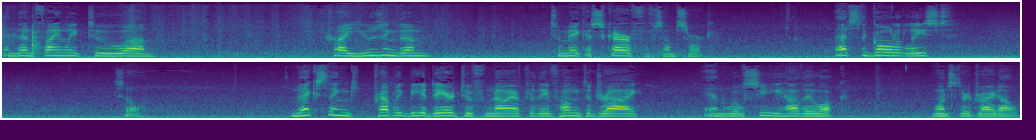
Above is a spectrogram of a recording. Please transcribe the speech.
and then finally to um, try using them to make a scarf of some sort. That's the goal at least. So next thing probably be a day or two from now after they've hung to dry and we'll see how they look once they're dried out.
